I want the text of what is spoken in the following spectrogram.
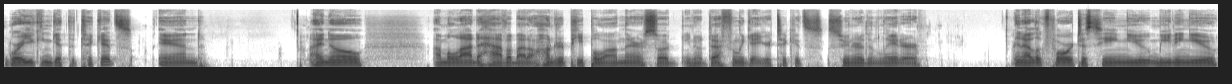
where you can get the tickets. And I know I'm allowed to have about 100 people on there. So, you know, definitely get your tickets sooner than later. And I look forward to seeing you, meeting you,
